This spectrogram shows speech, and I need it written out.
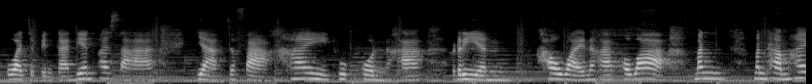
เพราะว่าจะเป็นการเรียนภาษา อยากจะฝากให้ทุกคนนะคะ เรียนเข้าไว้นะคะ เพราะว่ามันมันทำให้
